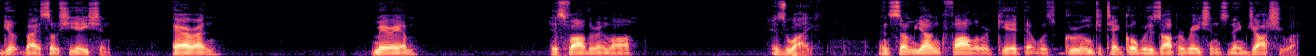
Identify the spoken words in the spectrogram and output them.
guilt by association. Aaron, Miriam, his father in law, his wife, and some young follower kid that was groomed to take over his operations named Joshua.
